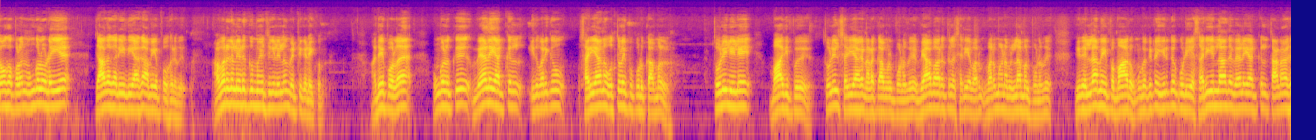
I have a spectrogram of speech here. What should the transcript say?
யோக பலன் உங்களுடைய ஜாதக ரீதியாக அமையப் போகிறது. அவர்கள் எடுக்கும் முயற்சிகளிலும் வெற்றி கிடைக்கும். அதே போல் உங்களுக்கு வேலையாட்கள் இதுவரைக்கும் சரியான ஒத்துழைப்பு கொடுக்காமல் தொழிலிலே பாதிப்பு தொழில் சரியாக நடக்காமல் போனது வியாபாரத்தில் சரியாக வரு வருமானம் இல்லாமல் போனது இது எல்லாமே இப்போ மாறும். உங்ககிட்ட இருக்கக்கூடிய சரியில்லாத வேலையாட்கள் தானாக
